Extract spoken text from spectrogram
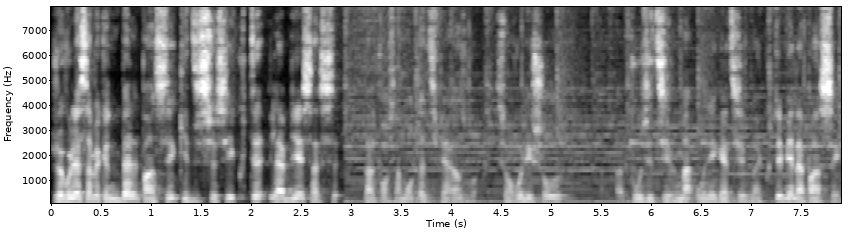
Je vous laisse avec une belle pensée qui dit ceci. Écoutez, la bien, dans le fond, ça montre la différence si on voit les choses positivement ou négativement. Écoutez bien la pensée.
